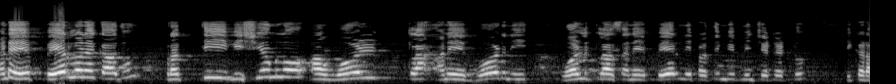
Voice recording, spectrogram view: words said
అంటే పేర్లోనే కాదు ప్రతి విషయంలో ఆ వరల్డ్ క్లా అనే వర్డ్ని వరల్డ్ క్లాస్ అనే పేరుని ప్రతిబింబించేటట్టు ఇక్కడ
